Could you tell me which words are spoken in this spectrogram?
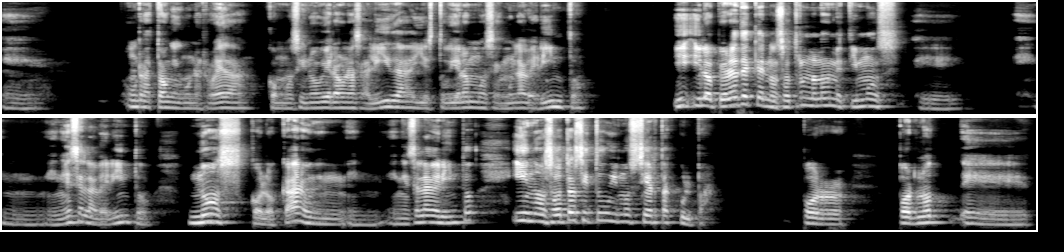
eh, un ratón en una rueda, como si no hubiera una salida y estuviéramos en un laberinto. Y, lo peor es de que nosotros no nos metimos eh, en, ese laberinto, nos colocaron en, ese laberinto y nosotros sí tuvimos cierta culpa por, por no eh,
